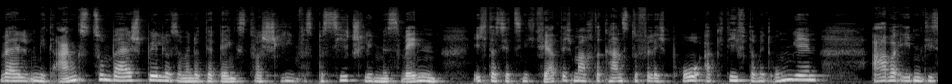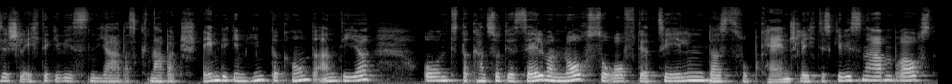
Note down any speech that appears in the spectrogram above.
weil mit Angst zum Beispiel, also wenn du dir denkst, was schlimm, was passiert Schlimmes, wenn ich das jetzt nicht fertig mache, da kannst du vielleicht proaktiv damit umgehen. Aber eben dieses schlechte Gewissen, ja, das knabbert ständig im Hintergrund an dir. Und da kannst du dir selber noch so oft erzählen, dass du kein schlechtes Gewissen haben brauchst.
